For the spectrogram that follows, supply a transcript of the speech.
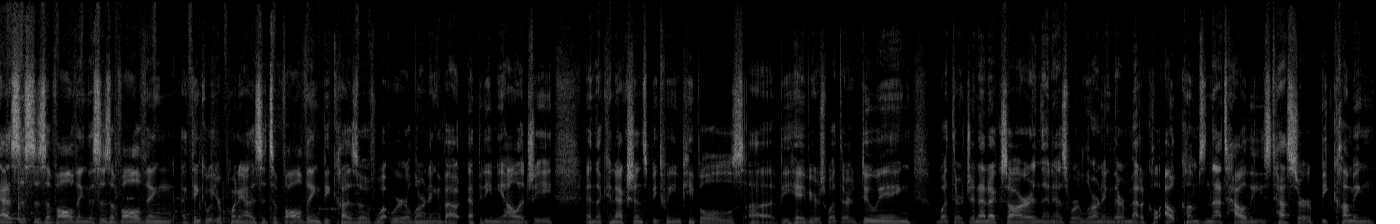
As this is evolving, this is evolving. I think what you're pointing out is it's evolving because of what we're learning about epidemiology and the connections between people's uh, behaviors, what they're doing, what their genetics are, and then as we're learning their medical outcomes. And that's how these tests are becoming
